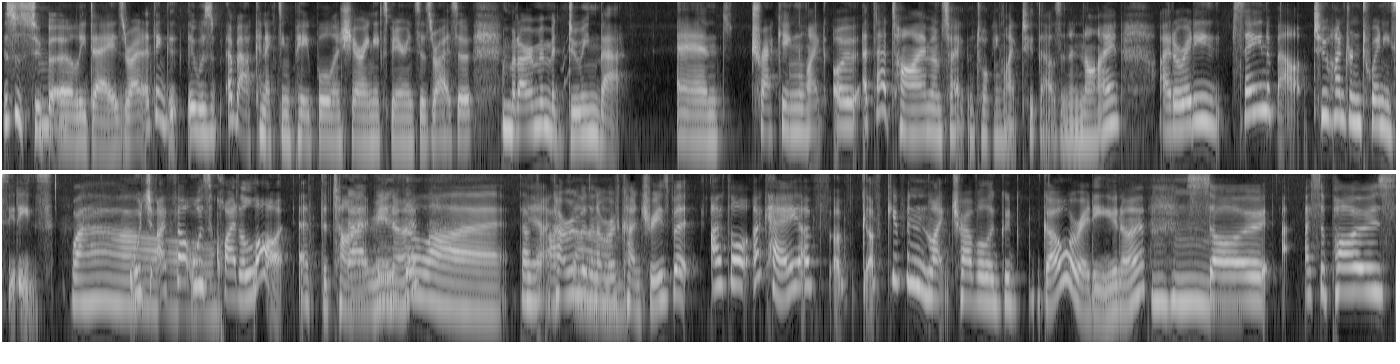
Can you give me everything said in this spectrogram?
This was super mm-hmm. early days, right? I think it was about connecting people and sharing experiences, right? So, but I remember doing that and tracking like oh at that time I'm, saying, I'm talking like 2009 I'd already seen about 220 cities Wow. which I felt was quite a lot at the That time is you know a lot. That's yeah, I can't remember the number of countries, but I thought, okay, I've, I've, I've given like travel a good go already, you know? Mm-hmm. So I suppose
